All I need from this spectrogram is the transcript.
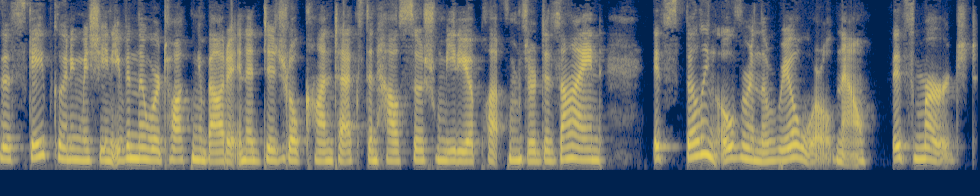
the scapegoating machine, even though we're talking about it in a digital context and how social media platforms are designed, it's spilling over in the real world now. It's merged.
